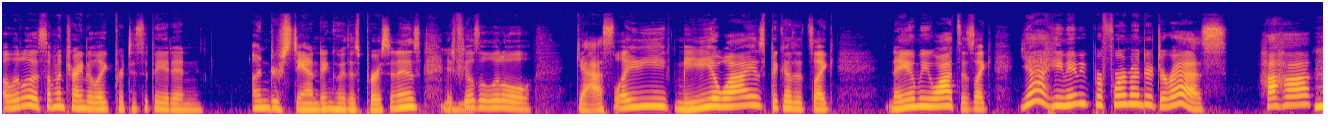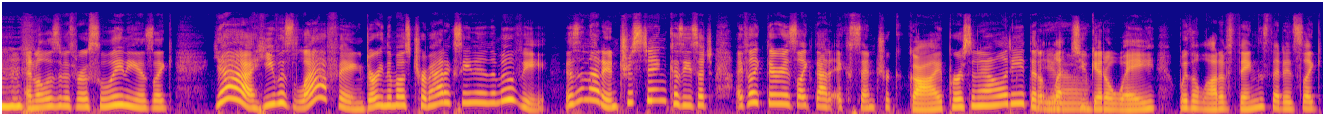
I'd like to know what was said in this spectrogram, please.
a little as someone trying to like participate in understanding who this person is. It Mhm. feels a little gaslighty media wise because it's like Naomi Watts is like, yeah, he maybe performed under duress. Haha. And Elizabeth Rossellini is like, yeah, he was laughing during the most traumatic scene in the movie. Isn't that interesting? Because he's such, I feel like there is like that eccentric guy personality that it lets you get away with a lot of things that is like,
